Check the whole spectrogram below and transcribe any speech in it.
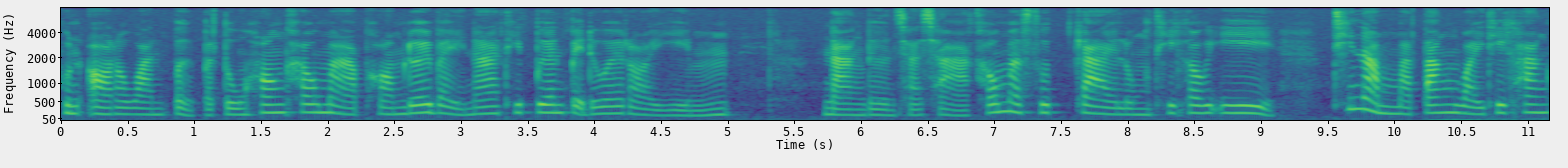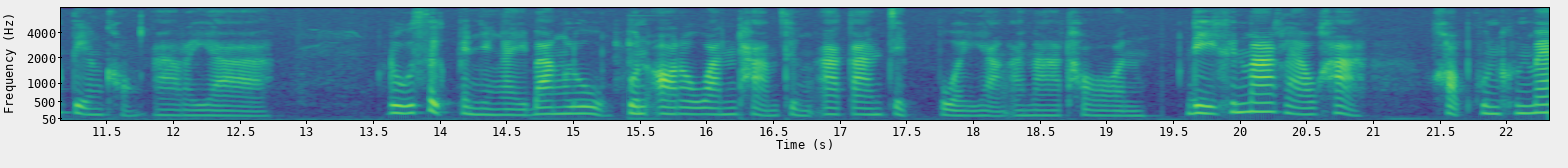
คุณอรวรรณเปิดประตูห้องเข้ามาพร้อมด้วยใบหน้าที่เปื้อนไปด้วยรอยยิ้ม นางเดินช้าๆเข้ามาสุดกายลงที่เก้าอี้ ที่นำมาตั้งไว้ที่ข้างเตียงของอารยา รู้สึกเป็นยังไงบ้างลูก คุณอรวรรณถามถึงอาการเจ็บปป่วยอย่างอนาทร ดีขึ้นมากแล้วค่ะ ขอบคุณคุณแม่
